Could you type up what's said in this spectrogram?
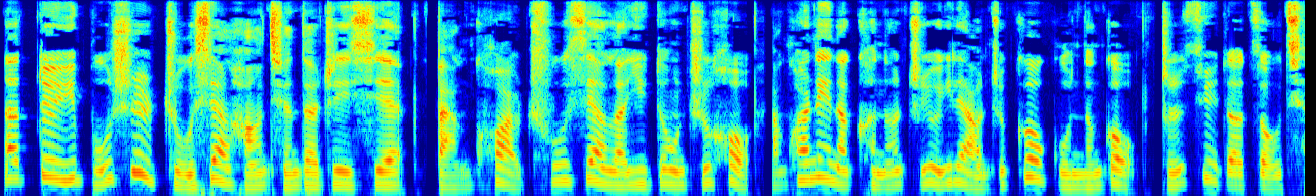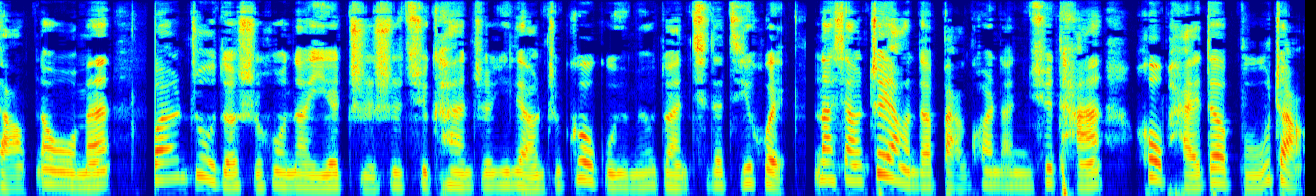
那对于不是主线行情的这些板块出现了异动之后，板块内呢可能只有一两只个股能够持续的走强。那我们。关注的时候呢，也只是去看这一两只个股有没有短期的机会。那像这样的板块呢，你去谈后排的补涨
